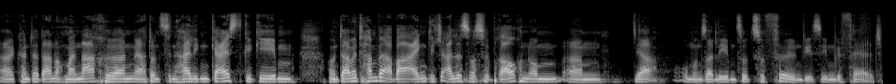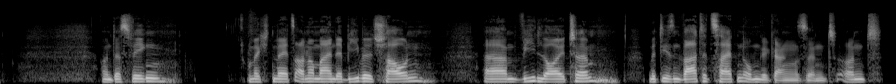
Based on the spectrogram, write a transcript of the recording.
Äh, könnt ihr da nochmal nachhören. Er hat uns den Heiligen Geist gegeben. Und damit haben wir aber eigentlich alles, was wir brauchen, um, ähm, ja, um unser Leben so zu füllen, wie es ihm gefällt. Und deswegen möchten wir jetzt auch nochmal in der Bibel schauen, ähm, wie Leute mit diesen Wartezeiten umgegangen sind. Und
